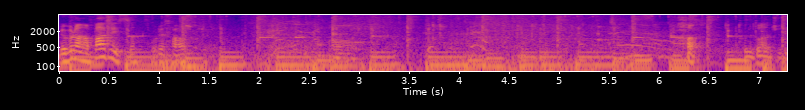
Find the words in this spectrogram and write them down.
르블랑은 빠져 있어. 우리 잡아줄게. 어. 하, 돈도 안 주네.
